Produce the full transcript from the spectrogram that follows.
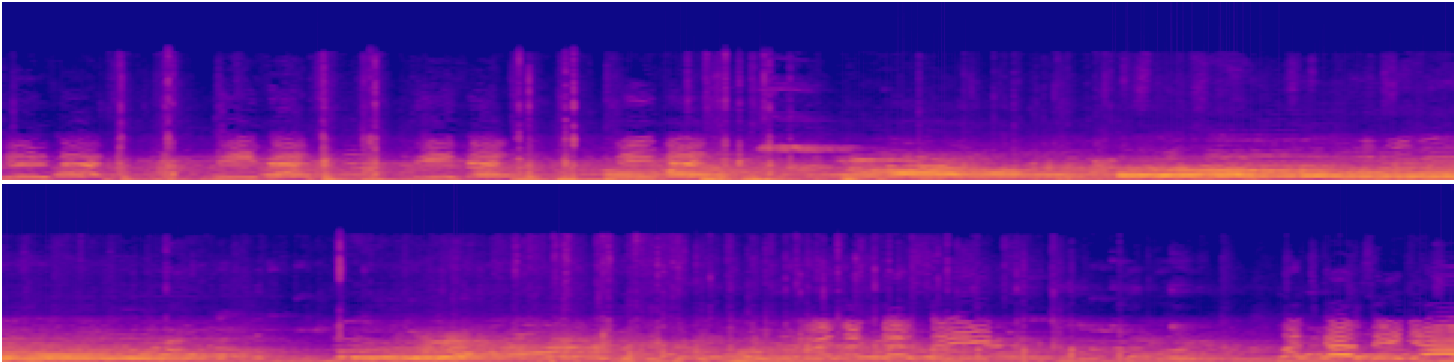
Defense! Defense! Defense! Defense! All right, let's go, Saints! Let's go, Xavier!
